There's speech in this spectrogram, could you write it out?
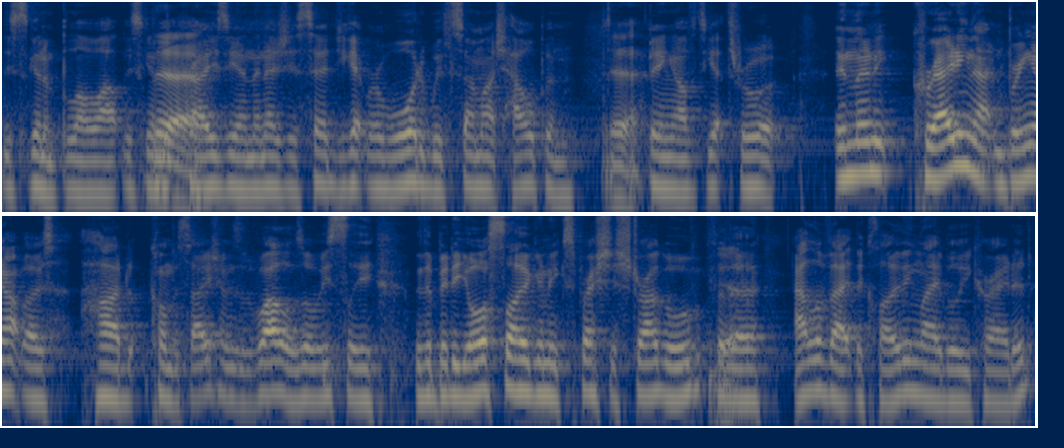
this is going to blow up. This is going to Yeah. be crazy." And then, as you said, you get rewarded with so much help and Yeah, being able to get through it. And then creating that and bringing up those hard conversations as well is obviously with a bit of your slogan, express your struggle for Yeah. the elevate the clothing label you created.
